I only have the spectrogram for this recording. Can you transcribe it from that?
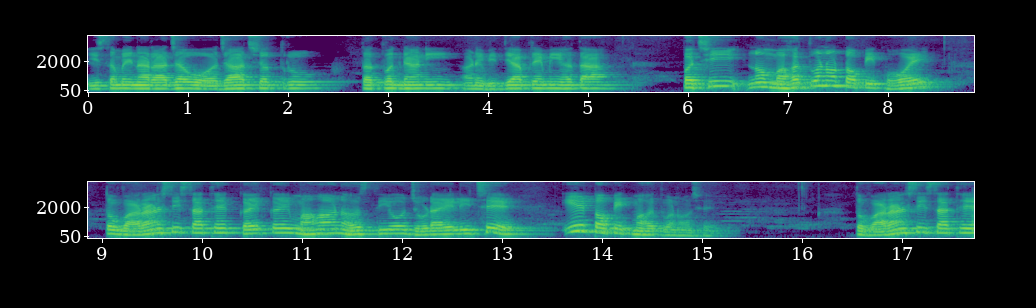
એ સમયના રાજાઓ અજાતશત્રુ તત્વજ્ઞાની અને વિદ્યાપ્રેમી હતા. પછીનો મહત્ત્વનો ટોપિક હોય તો વારાણસી સાથે કઈ કઈ મહાન હસ્તીઓ જોડાયેલી છે એ ટોપિક મહત્ત્વનો છે. તો વારાણસી સાથે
